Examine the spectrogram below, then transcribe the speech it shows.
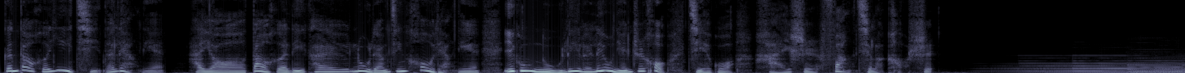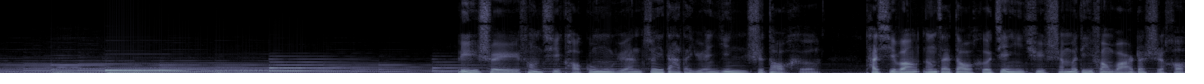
跟道和一起的两年。还有道和离开陆良京后两年，一共努力了六年之后，结果还是放弃了考试。李水放弃考公务员最大的原因是道和，他希望能在道和建议去什么地方玩的时候，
